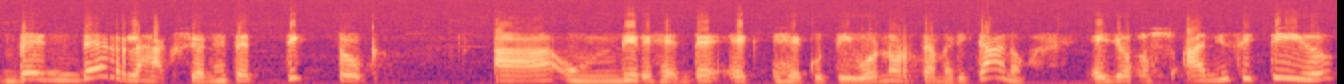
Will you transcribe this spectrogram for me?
vender las acciones de TikTok a un dirigente ejecutivo norteamericano. Ellos han insistido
